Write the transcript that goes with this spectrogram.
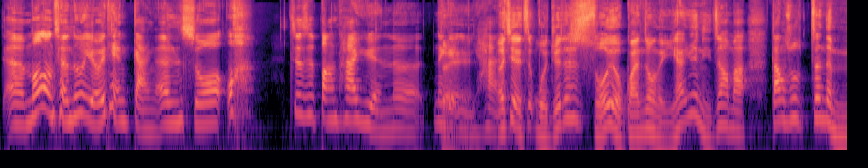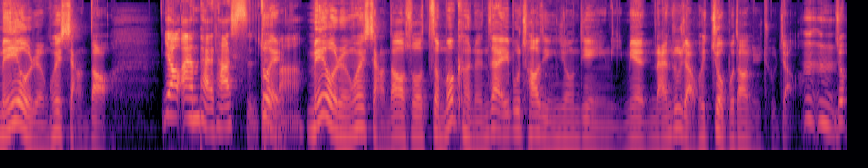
呃某种程度有一点感恩说，说哇。就是帮他圆了那个遗憾，而且这我觉得是所有观众的遗憾，因为你知道吗？当初真的没有人会想到要安排他死，对吗？没有人会想到说，怎么可能在一部超级英雄电影里面，男主角会救不到女主角？嗯嗯，就。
